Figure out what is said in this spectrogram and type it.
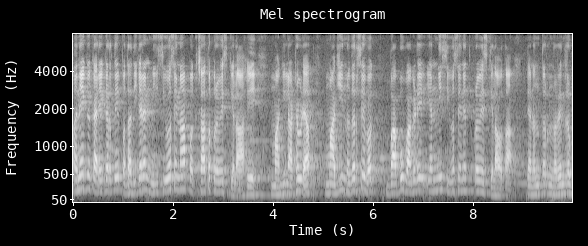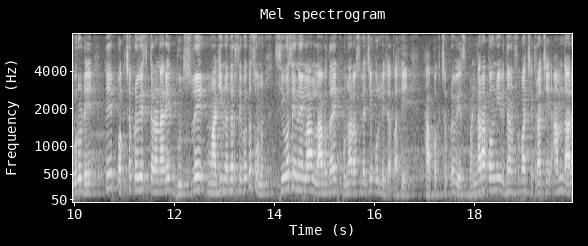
अनेक कार्यकर्ते पदाधिकाऱ्यांनी शिवसेना पक्षात प्रवेश केला आहे. मागील आठवड्यात माजी नगरसेवक बाबू बागडे यांनी शिवसेनेत प्रवेश केला होता. त्यानंतर नरेंद्र बोर्डे हे पक्षप्रवेश करणारे दुसरे माजी नगरसेवक असून शिवसेनेला लाभदायक होणार असल्याचे बोलले जात आहे. हा पक्षप्रवेश भंडारा पवनी विधानसभा क्षेत्राचे आमदार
